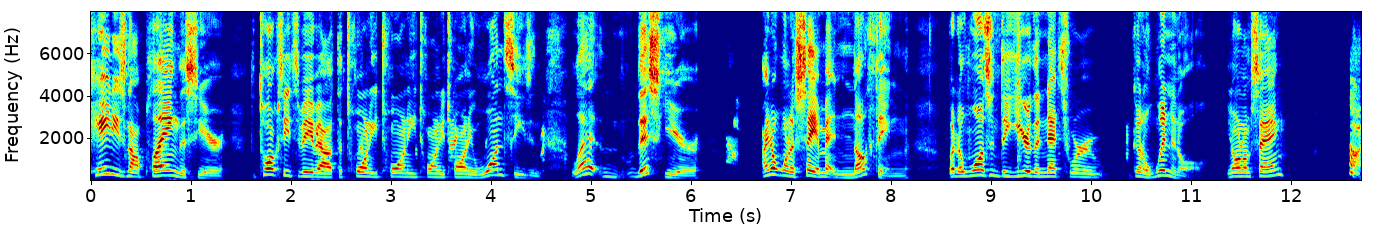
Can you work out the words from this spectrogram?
KD's not playing this year. The talk needs to be about the 2020 2021 season. Let this year, I don't want to say it meant nothing, but it wasn't the year the Nets were gonna win it all. You know what I'm saying? No,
